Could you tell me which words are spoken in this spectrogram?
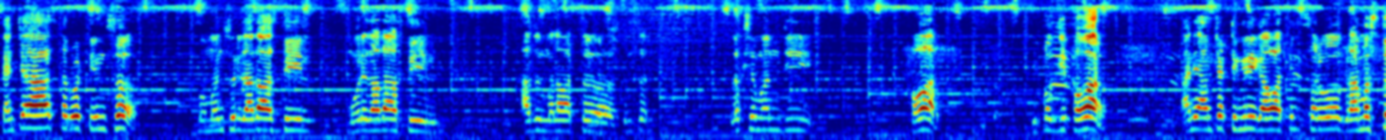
त्यांच्या सर्व टीमसह मग मनसुरी दादा असतील मोरे दादा असतील अजून मला वाटतं तुमचं लक्ष्मणजी पवार दीपकजी पवार आणि आमच्या टिंगरी गावातील सर्व ग्रामस्थ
